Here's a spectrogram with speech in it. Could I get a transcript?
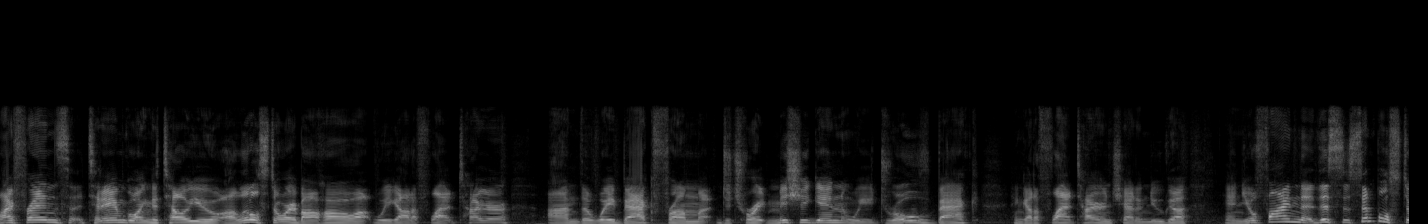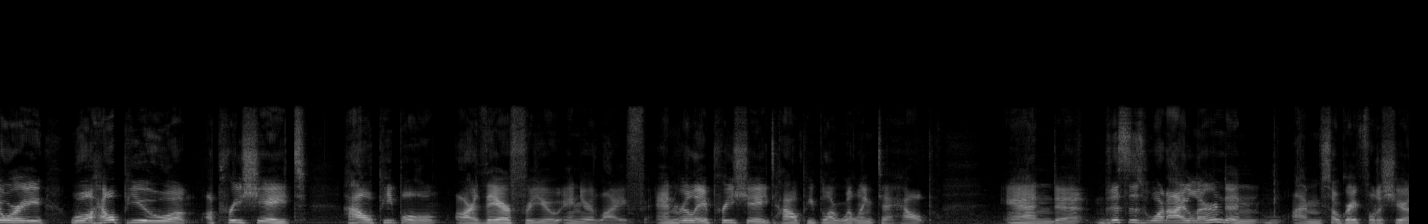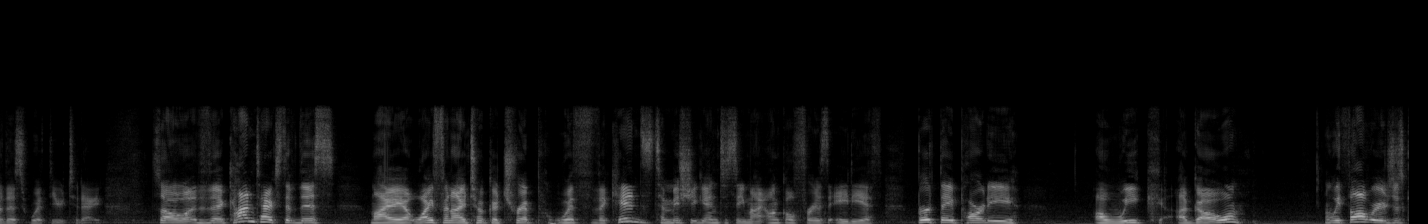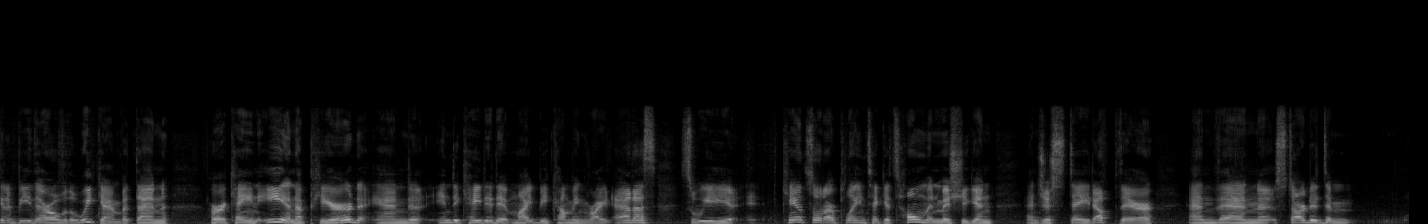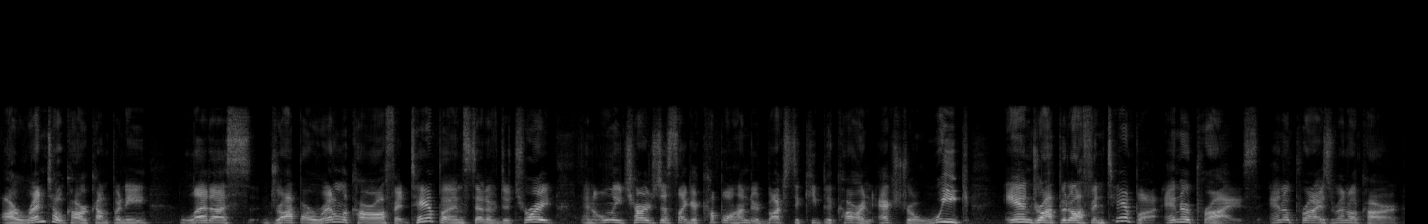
My friends, today I'm going to tell you a little story about how we got a flat tire on the way back from Detroit, Michigan. We drove back and got a flat tire in Chattanooga. And you'll find that this simple story will help you uh, appreciate how people are there for you in your life and really appreciate how people are willing to help. And uh, this is what I learned, and I'm so grateful to share this with you today. So, uh, the context of this my wife and I took a trip with the kids to Michigan to see my uncle for his 80th birthday party a week ago. And we thought we were just going to be there over the weekend, but then Hurricane Ian appeared and indicated it might be coming right at us. So we eh, canceled our plane tickets home in Michigan and just stayed up there and then started to our rental car company let us drop our rental car off at Tampa instead of Detroit and only charged us like a couple hundred bucks to keep the car an extra week and drop it off in Tampa. Enterprise, Enterprise Rental Car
